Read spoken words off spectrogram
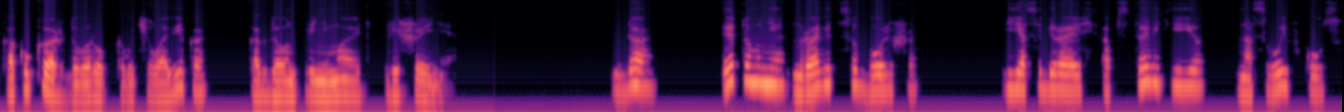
как у каждого робкого человека, когда он принимает решение. Да, это мне нравится больше, и я собираюсь обставить ее на свой вкус.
